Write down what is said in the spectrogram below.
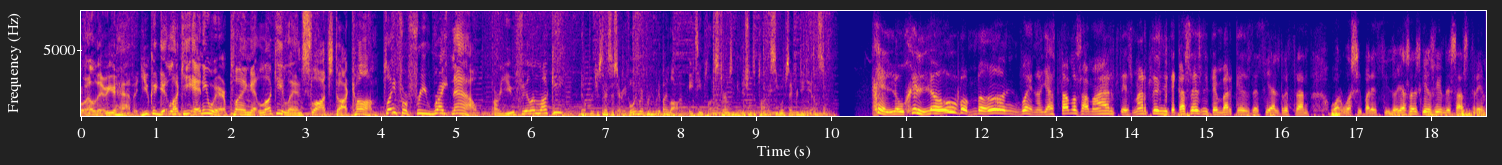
Well, there you have it. You can get lucky anywhere playing at LuckyLandSlots.com. Play for free right now. Are you feeling lucky? No purchase necessary. Void where prohibited by law. 18 plus. Terms and conditions apply. See website for details. Hello, hello, bombón. Bueno, ya estamos a martes. Martes ni te cases ni te embarques, decía el refrán, o algo así parecido. Ya sabes que yo soy un desastre.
